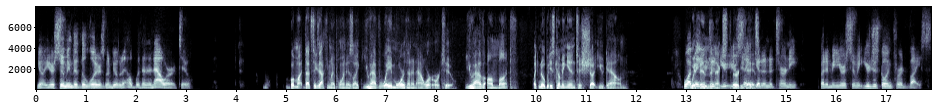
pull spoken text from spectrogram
You know, you're assuming that the lawyer is going to be able to help within an hour or two. But my that's exactly my point. Is like you have way more than an hour or two. You have a month. Like nobody's coming in to shut you down. Well, I mean, Within you're, the ju- next you're, you're 30 saying days. get an attorney, but I mean, you're assuming you're just going for advice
